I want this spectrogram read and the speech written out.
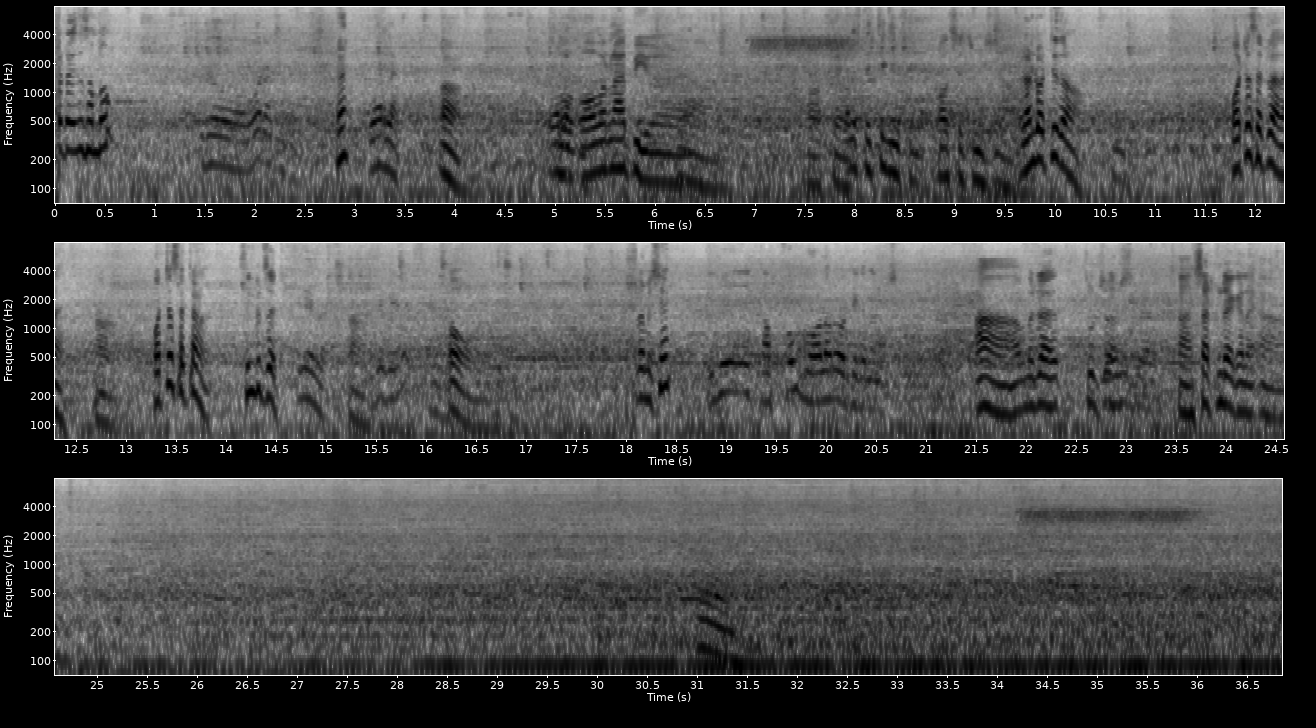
കേട്ടോ ഇത് സംഭവം? ഒരു ഓവർ ഏ? ഫോർ ലാക്ക് ആ ഓവർലാപ്പ് ചെയ്യും. ഓക്കെ. അത് സ്റ്റിച്ചിങ് മെഷീൻ സ്റ്റിച്ച് മെഷീൻ രണ്ടും ഒറ്റ ഇതാണോ? ഒറ്റ സെറ്റിലാണേ ആ. ഒറ്റ സെറ്റാണ് സിംഗിൾ സെറ്റ് ഇല്ല ഇല്ല. ഓ. എത്ര മെഷീൻ ഇത് കഫും റോളറും ഒട്ടിക്കുന്ന മെഷീൻ ആ മറ്റേ ആ ഷർട്ടിന്റെ ഒക്കെ അല്ലേ? ആ. അപ്പം.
